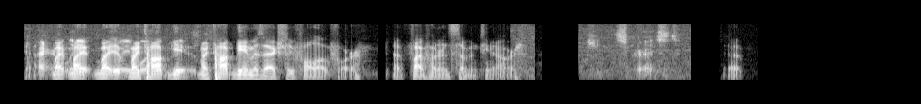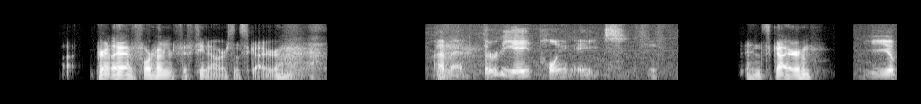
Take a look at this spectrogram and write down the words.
Yeah. Apparently, My my my, my top than ga- my top game is actually Fallout 4 at 517 hours. Jesus Christ. Apparently, I have 415 hours in Skyrim. I'm at 38.8. in Skyrim, Yep.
